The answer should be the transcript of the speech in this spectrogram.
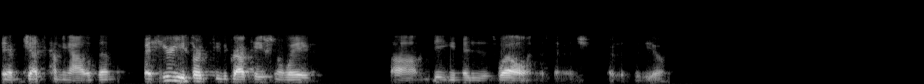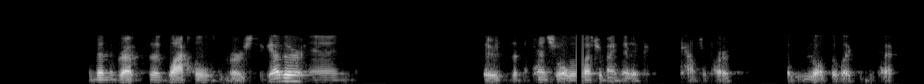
They have jets coming out of them. But here you start to see the gravitational waves um, being emitted as well in this image or this video. And then the, the black holes merge together, and there's the potential electromagnetic counterpart that we would also like to detect.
